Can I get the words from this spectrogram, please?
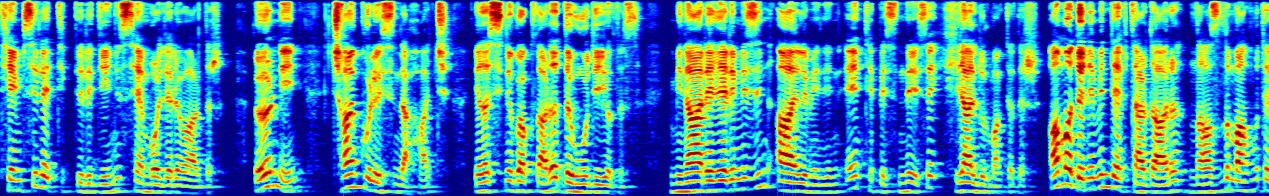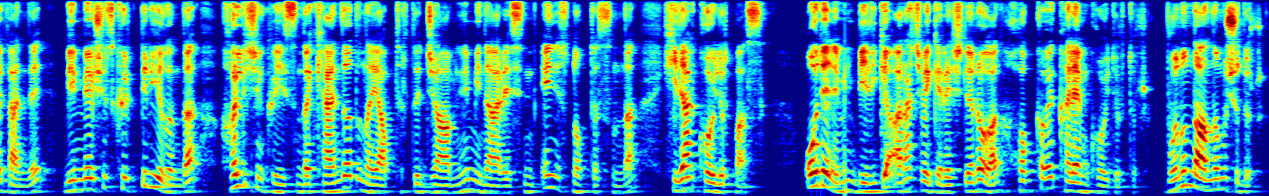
temsil ettikleri dinin sembolleri vardır. Örneğin Çan Kulesi'nde haç ya da sinagoglarda Davudi yıldız. Minarelerimizin aleminin en tepesinde ise hilal durmaktadır. Ama dönemin defterdarı Nazlı Mahmut Efendi 1541 yılında Haliç'in kıyısında kendi adına yaptırdığı caminin minaresinin en üst noktasında hilal koydurtmaz. O dönemin bilgi araç ve gereçleri olan hokka ve kalem koydurtur. Bunun da anlamı şudur.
